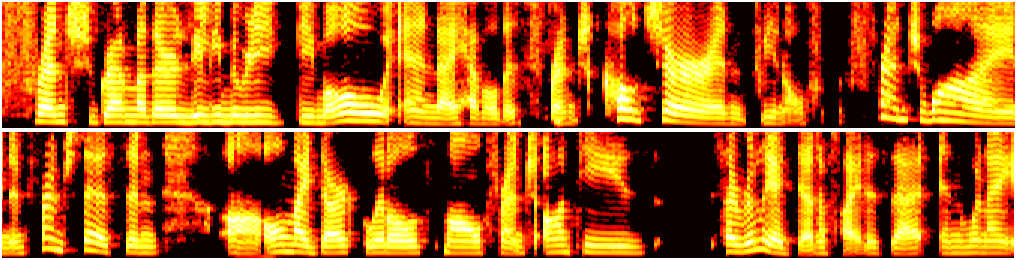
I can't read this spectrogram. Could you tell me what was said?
French grandmother Lily Marie Guillemot, and I have all this French culture and you know French wine and French this and uh, all my dark little small French aunties. So I really identified as that. And when I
